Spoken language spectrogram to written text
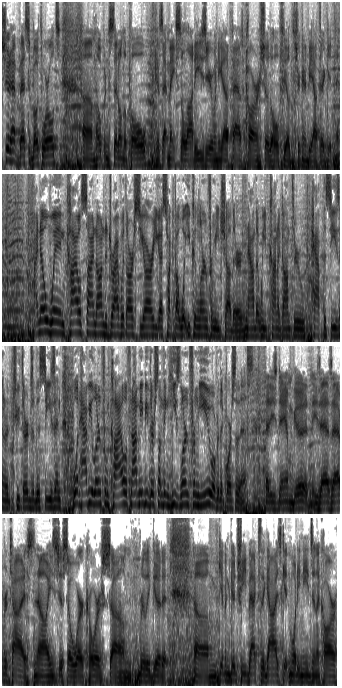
should have best of both worlds. Um, hoping to sit on the pole because that makes it a lot easier when you got a fast car and show the whole field that you're going to be out there getting it. I know when Kyle signed on to drive with RCR, you guys talked about what you can learn from each other. Now that we've kind of gone through half the season or two thirds of the season, what have you learned from Kyle? If not, maybe there's something he's learned from you over the course of this. That he's damn good. He's as advertised. No, he's just a workhorse. Um, really good at um, giving good feedback to the guys, getting what he needs in the car.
